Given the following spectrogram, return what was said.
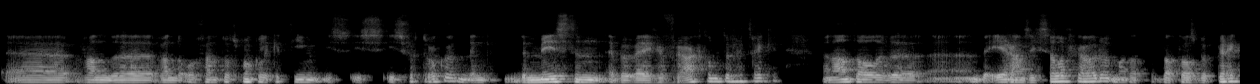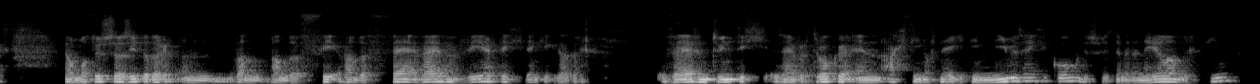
uh, van, de, van, de, van het oorspronkelijke team is, is, is vertrokken. Denk, de meesten hebben wij gevraagd om te vertrekken. Een aantal hebben uh, de eer aan zichzelf gehouden, maar dat, dat was beperkt. En ondertussen zitten er een, van, van, de, van de 45, denk ik dat er 25 zijn vertrokken en 18 of 19 nieuwe zijn gekomen. Dus we zitten met een heel ander team.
